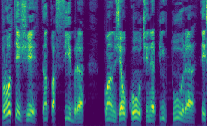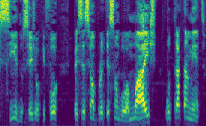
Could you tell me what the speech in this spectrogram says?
proteger tanto a fibra quanto gel coating, né, pintura, tecido, seja o que for, precisa ser uma proteção boa, mas o tratamento,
